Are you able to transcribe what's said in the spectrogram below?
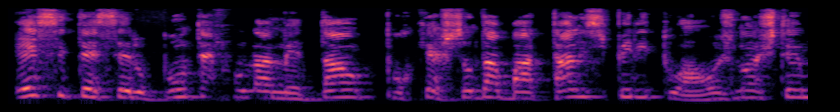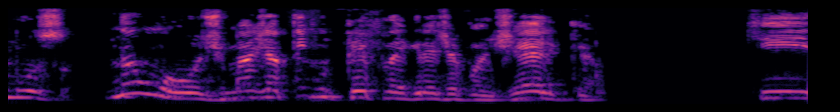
Esse terceiro ponto é fundamental por questão da batalha espiritual. Hoje nós temos, não hoje, mas já tem um tempo na igreja evangélica que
